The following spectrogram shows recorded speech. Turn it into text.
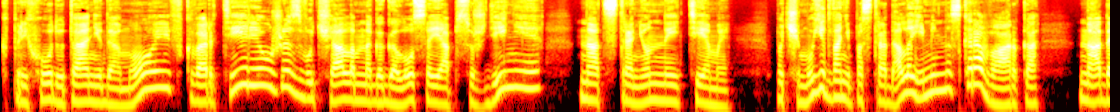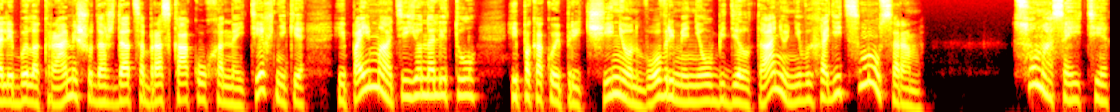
К приходу Тани домой в квартире уже звучало многоголосое обсуждение на отстраненные темы. Почему едва не пострадала именно скороварка? Надо ли было Крамишу дождаться броска кухонной техники и поймать ее на лету? И по какой причине он вовремя не убедил Таню не выходить с мусором? «С ума сойти!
